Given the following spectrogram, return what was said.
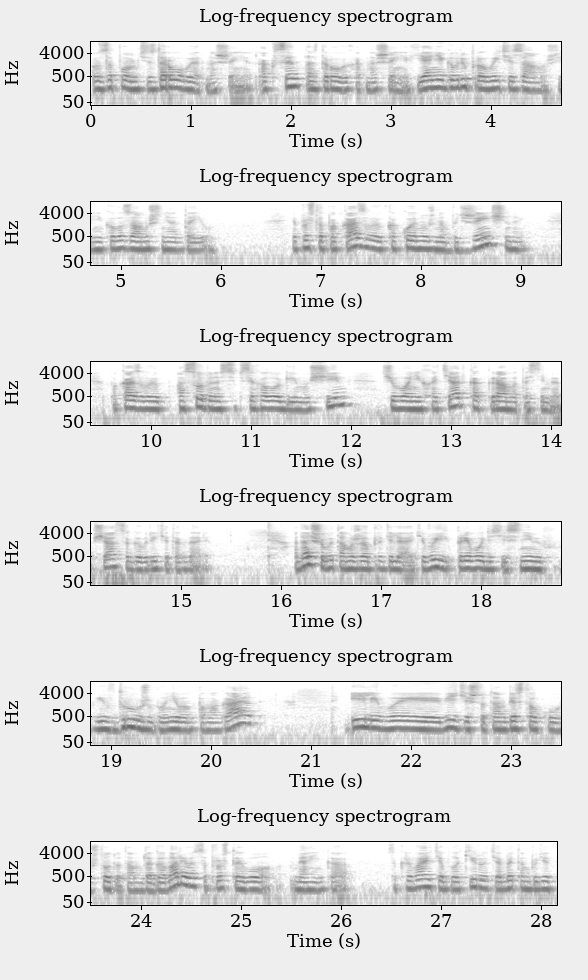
запомните, здоровые отношения, акцент на здоровых отношениях. Я не говорю про выйти замуж, я никого замуж не отдаю. Я просто показываю, какой нужно быть женщиной, показываю особенности психологии мужчин, чего они хотят, как грамотно с ними общаться, говорить и так далее. А дальше вы там уже определяете, вы приводите с ними и в дружбу, они вам помогают, или вы видите, что там без толку что-то там договариваться, просто его мягенько закрываете, блокируете, об этом будет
